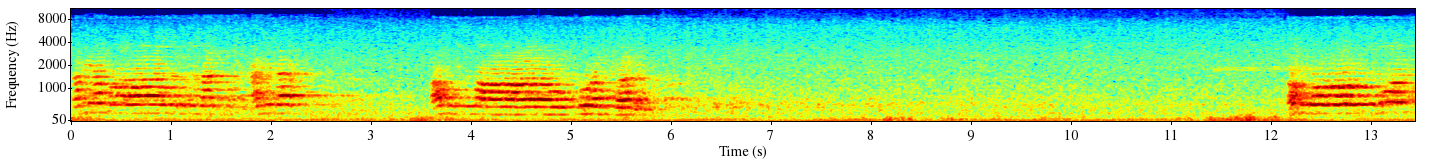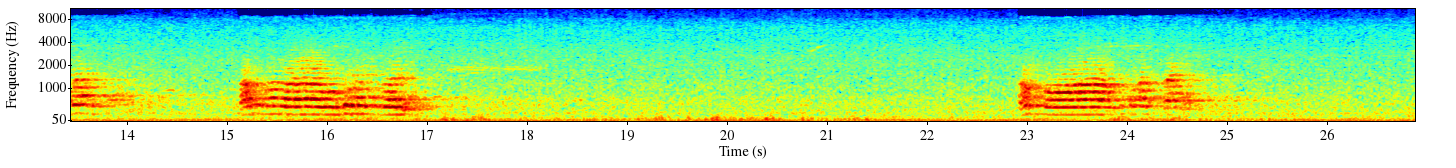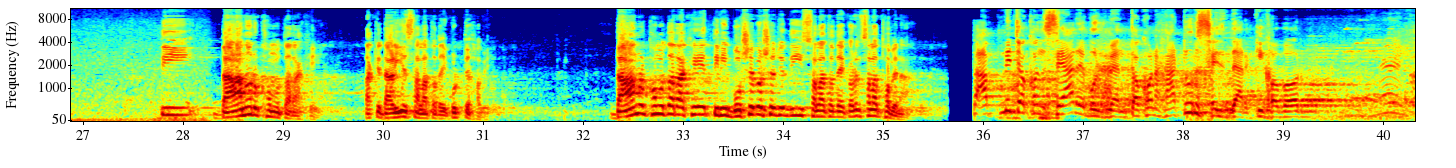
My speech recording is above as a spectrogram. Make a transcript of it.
سمع الله لمن حمده الله أكبر الله أكبر الله أكبر الله أكبر ব্যক্তি দাঁড়ানোর ক্ষমতা রাখে তাকে দাঁড়িয়ে সালাত আদায় করতে হবে। দাঁড়ানোর ক্ষমতা রাখে, তিনি বসে বসে যদি সালাত আদায় করেন, সালাত হবে না। তা আপনি যখন শেয়ারে বসবেন তখন হাঁটুর সেজদার কি খবর?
